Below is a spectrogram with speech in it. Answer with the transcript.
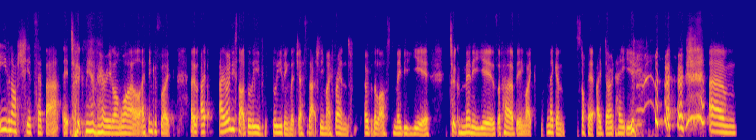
even after she had said that, it took me a very long while. I think it's like I, I, I only started believe, believing that Jes is actually my friend over the last maybe year. It took many years of her being like, Megan, stop it. I don't hate you. um,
